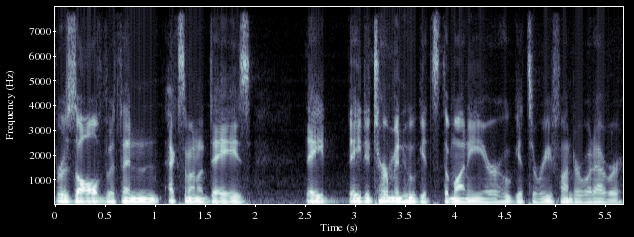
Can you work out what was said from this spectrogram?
resolved within X amount of days, they they determine who gets the money or who gets a refund or whatever."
